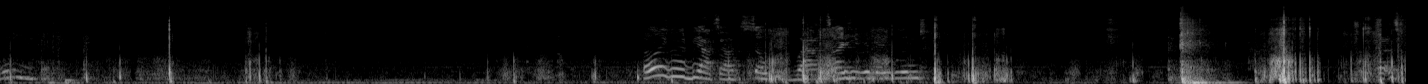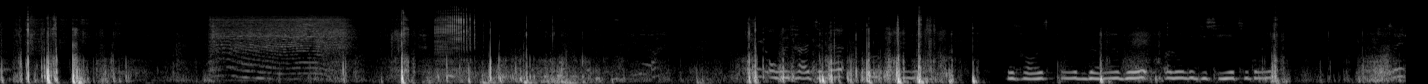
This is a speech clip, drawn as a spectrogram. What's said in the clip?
what do you think? I don't think we would be outside so outside here in England. He always hides in it. He always hides there, but I don't think he's here today. Okay.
